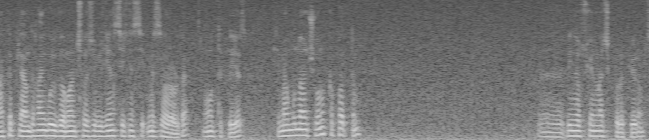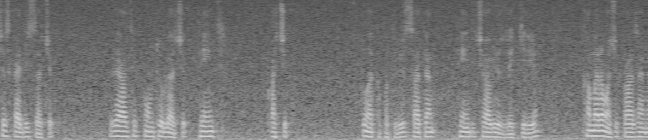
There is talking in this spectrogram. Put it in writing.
arka planda hangi uygulamanın çalışabileceğini seçin sekmesi var orada. Onu tıklayacağız. Şimdi ben bunların çoğunu kapattım. Ee, Windows yönünü açık bırakıyorum. Ses kaydedicisi açık. Realtek kontrolü açık. Paint açık. Buna kapatabiliriz. Zaten Paint'i çağırıyoruz direkt geliyor. Kameram açık. Bazen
